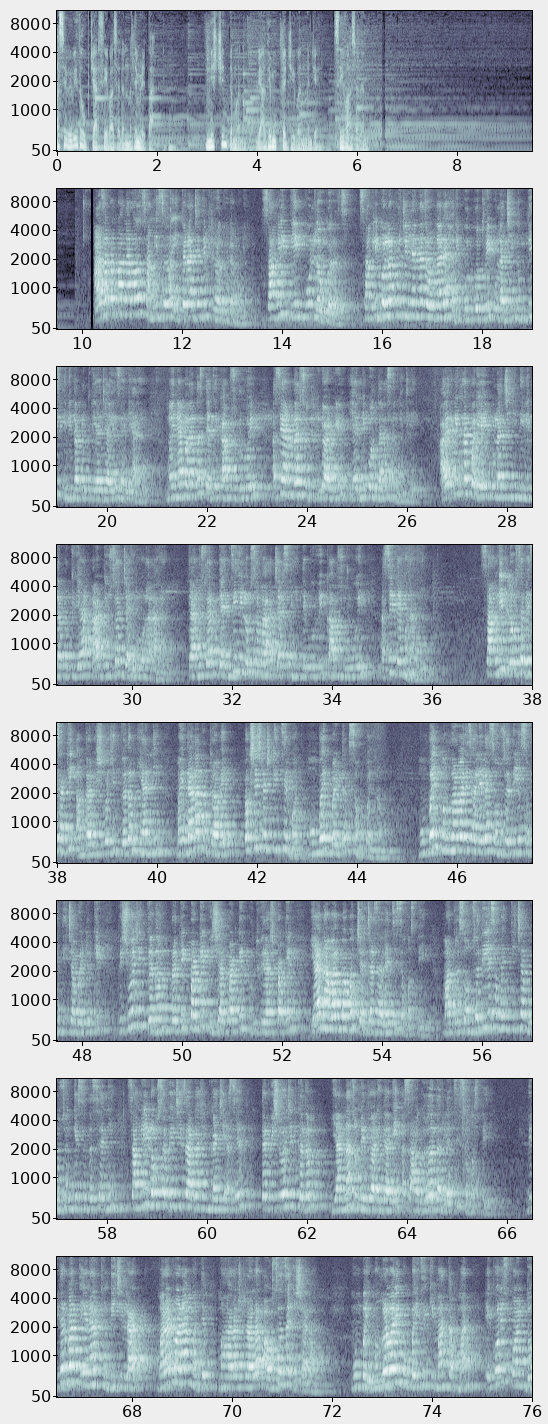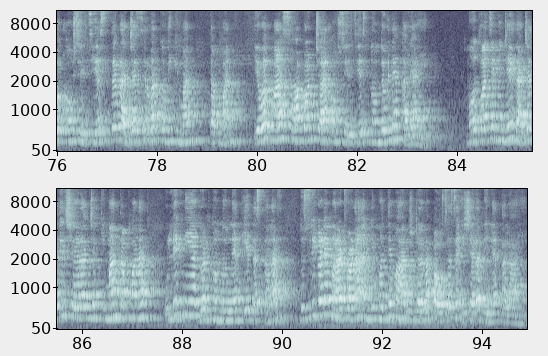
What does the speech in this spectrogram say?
असे विविध उपचार सेवा सदनमध्ये मिळतात. निश्चिंत मन व्याधिमुक्त जीवन म्हणजे सेवा सदन. आज आपण पाहणार आहोत सांगलीसह इतर राज्यातील ठळक घडामोडी. सांगली तीन पूल लवकरच. सांगली कोल्हापूर जिल्ह्यांना जोडणाऱ्या हरिपूर कोथळी पुलाची नुकतीच निविदा प्रक्रिया जाहीर झाली आहे. महिन्याभरातच त्याचे काम सुरू होईल असे आमदार सुधीर गाडगे यांनी बोलताना सांगितले. आयुर्वेदला पर्यायी पुलाची ही निविदा प्रक्रिया आठ दिवसात जाहीर होणार आहे. त्यानुसार त्यांचेही लोकसभा आचारसंहितेपूर्वी काम सुरू होईल असे ते म्हणाले. सांगलीत लोकसभेसाठी आमदार विश्वजित कदम यांनी मैदानात उतरावे पक्षश्रेष्ठींचे मत मुंबईत बैठक संपन्न. मुंबईत मंगळवारी झालेल्या संसदीय समितीच्या बैठकीत विश्वजित कदम प्रतीक पाटील विशाल पाटील पृथ्वीराज पाटील या नावांबाबत चर्चा झाल्याचे समजते. मात्र संसदीय समितीच्या बहुसंख्य सदस्यांनी सांगली लोकसभेची जागा जिंकायची असेल तर विश्वजित कदम यांनाच उमेदवारी द्यावी असा आग्रह धरल्याचे समजते. विदर्भात येणार थंडीची लाट मराठवाडा मध्य महाराष्ट्राला पावसाचा इशारा. मुंबई मंगळवारी मुंबईचे किमान तापमान एकोणीस पॉईंट दोन अंश सेल्सिअस तर राज्यात सर्वात कमी किमान तापमान यवतमाळ सहा पॉईंट चार अंश सेल्सिअस नोंदविण्यात आले आहे. महत्त्वाचे म्हणजे राज्यातील शहरांच्या किमान तापमानात उल्लेखनीय घट नोंदवण्यात येत असताना दुसरीकडे मराठवाडा आणि मध्य महाराष्ट्राला पावसाचा इशारा देण्यात आला आहे.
